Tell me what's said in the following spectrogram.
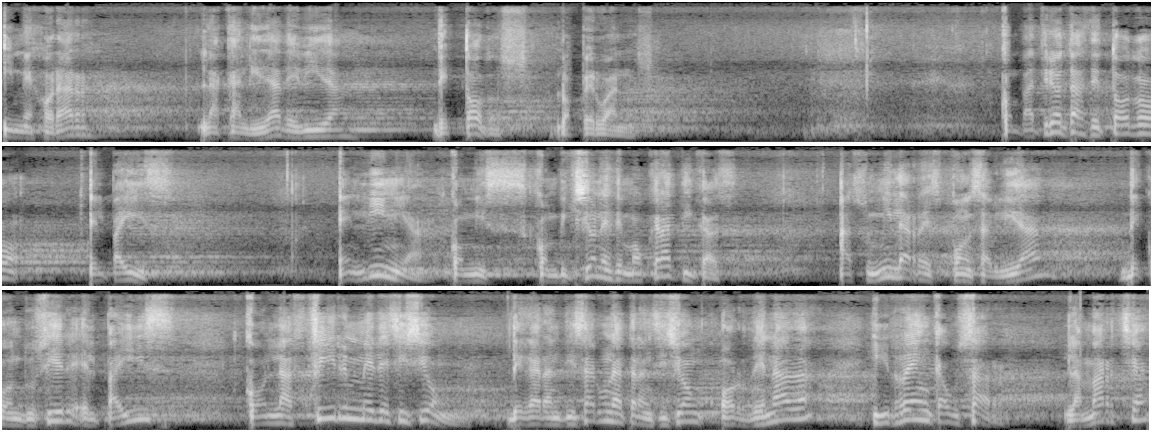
y mejorar la calidad de vida de todos los peruanos. Compatriotas de todo el país, en línea con mis convicciones democráticas, asumí la responsabilidad de conducir el país con la firme decisión de garantizar una transición ordenada y reencauzar la marcha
